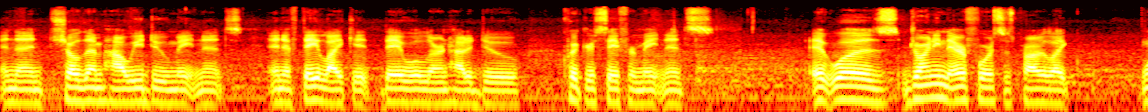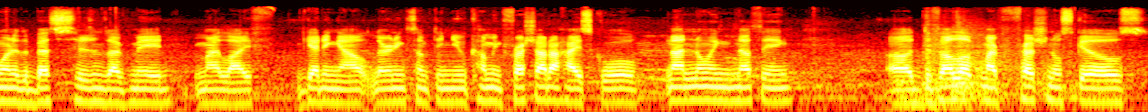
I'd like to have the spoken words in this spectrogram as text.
and then show them how we do maintenance. And if they like it, they will learn how to do quicker, safer maintenance. It was joining the Air Force was probably like one of the best decisions I've made in my life. Getting out, learning something new, coming fresh out of high school, not knowing nothing, uh, develop my professional skills,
